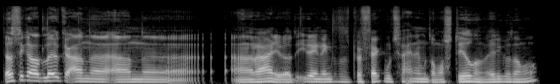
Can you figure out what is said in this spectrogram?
dat vind ik altijd het leuke aan, eh, aan, eh, aan radio. Dat iedereen denkt dat het perfect moet zijn. En het moet allemaal stil en weet ik wat allemaal.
